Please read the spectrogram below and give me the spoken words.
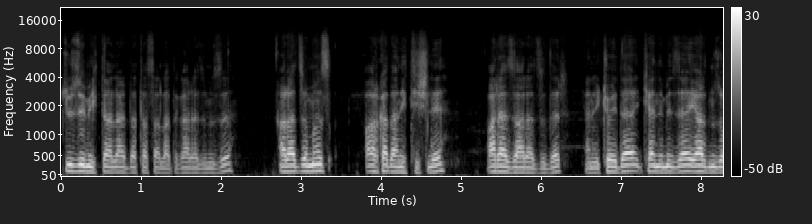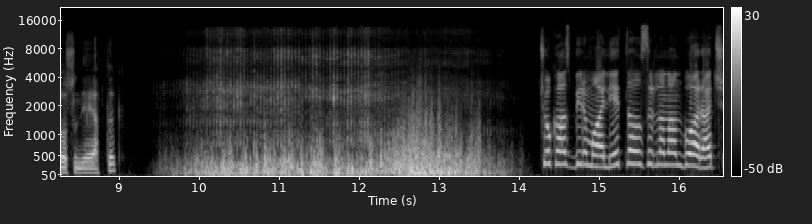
cüzi miktarlarda tasarladık aracımızı. Aracımız arkadan itişli. Arazi aracıdır. Yani köyde kendimize yardımcı olsun diye yaptık. Çok az bir maliyetle hazırlanan bu araç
